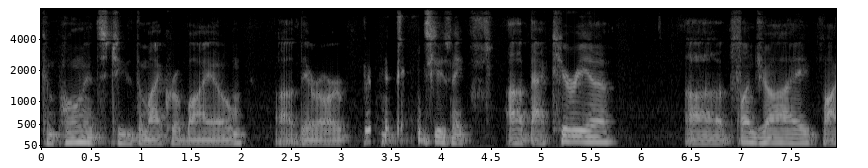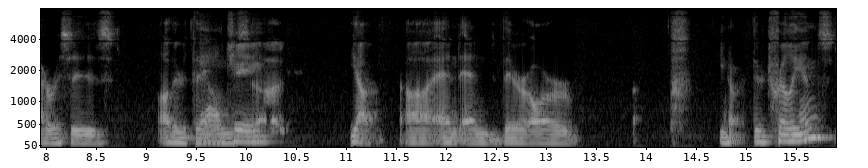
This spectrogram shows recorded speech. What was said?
components to the microbiome. Uh, there are, excuse me, uh, bacteria, uh, fungi, viruses, other things. Uh, yeah, uh, and and there are, you know, there are trillions,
